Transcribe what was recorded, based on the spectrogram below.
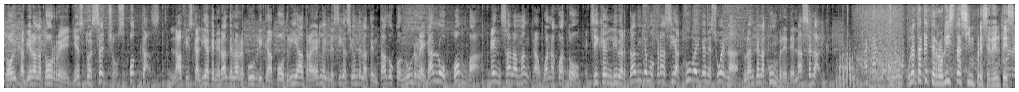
Soy Javier Alatorre y esto es Hechos Podcast. La Fiscalía General de la República podría atraer la investigación del atentado con un regalo bomba en Salamanca, Guanajuato. Exigen libertad y democracia Cuba y Venezuela durante la cumbre de la CELAC. Un ataque terrorista sin precedentes.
